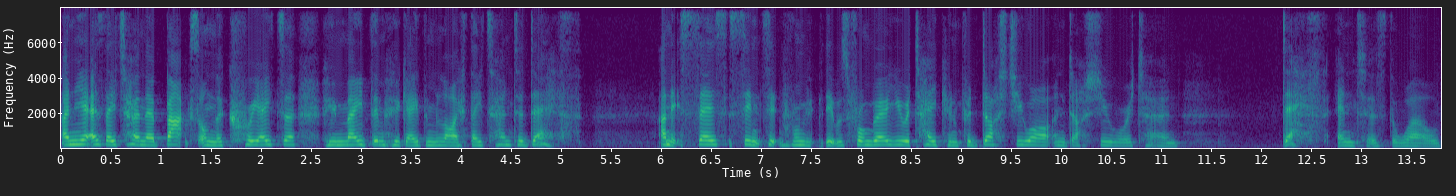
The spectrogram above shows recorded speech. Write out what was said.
And yet, as they turn their backs on the Creator who made them, who gave them life, they turn to death. And it says, since it, from, it was from where you were taken, for dust you are and dust you will return. Death enters the world,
